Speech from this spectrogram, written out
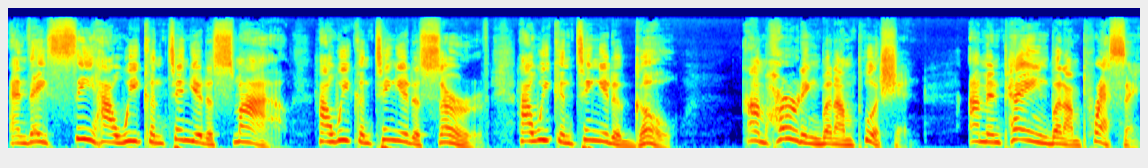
and they see how we continue to smile how we continue to serve, how we continue to go. I'm hurting, but I'm pushing. I'm in pain, but I'm pressing.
